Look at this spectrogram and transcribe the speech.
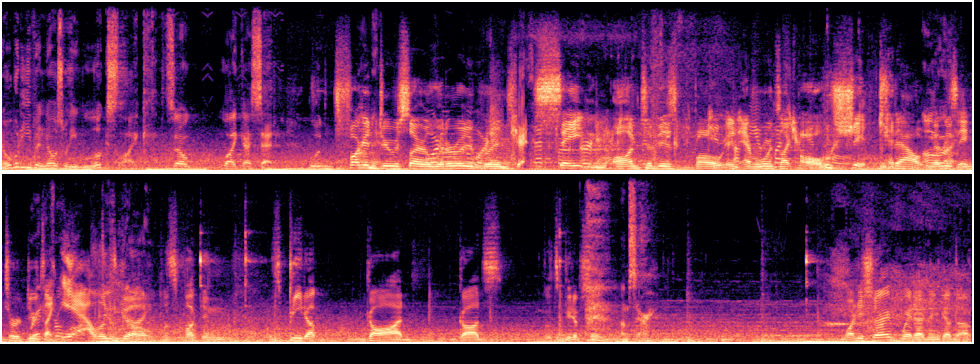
Nobody even knows what he looks like. So, like I said, Fucking Doom Slayer literally Portal brings Satan onto this boat, and everyone's like, "Oh shit, get out!" And then this Alright, intern dude's like, "Yeah, let's go. Let's fucking let's beat up God. God's let's beat up Satan." I'm sorry. What do you say? Wait, I didn't get that.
